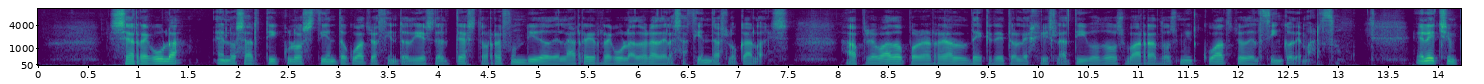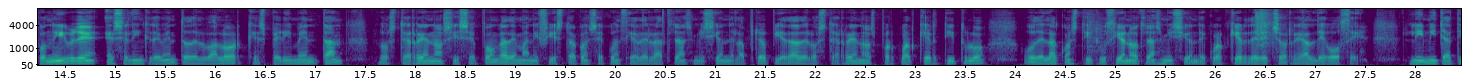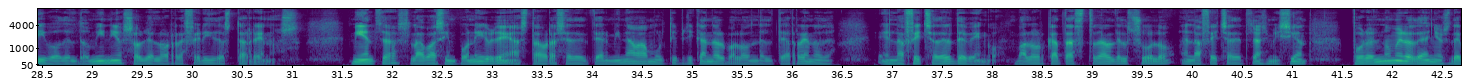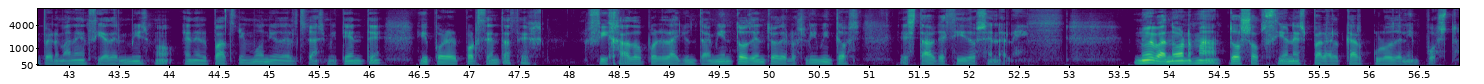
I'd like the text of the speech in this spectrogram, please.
Se regula en los artículos 104 a 110 del texto refundido de la Ley Reguladora de las Haciendas Locales, aprobado por el Real Decreto Legislativo 2-2004 del 5 de marzo. El hecho imponible es el incremento del valor que experimentan los terrenos y se ponga de manifiesto a consecuencia de la transmisión de la propiedad de los terrenos por cualquier título o de la constitución o transmisión de cualquier derecho real de goce, limitativo del dominio sobre los referidos terrenos mientras la base imponible hasta ahora se determinaba multiplicando el valor del terreno en la fecha del devengo, valor catastral del suelo en la fecha de transmisión por el número de años de permanencia del mismo en el patrimonio del transmitente y por el porcentaje fijado por el ayuntamiento dentro de los límites establecidos en la ley. Nueva norma, dos opciones para el cálculo del impuesto.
